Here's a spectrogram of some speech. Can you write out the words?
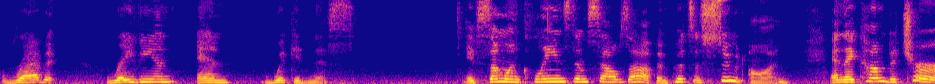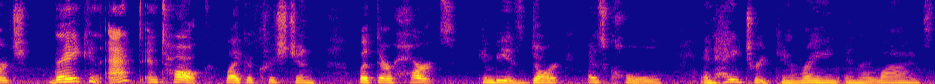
rav- ravian and wickedness. If someone cleans themselves up and puts a suit on, and they come to church, they can act and talk like a Christian, but their hearts can be as dark as coal, and hatred can reign in their lives.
